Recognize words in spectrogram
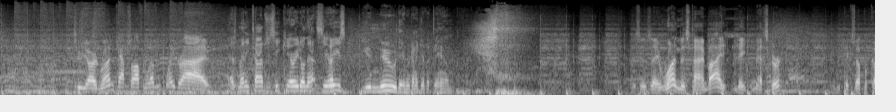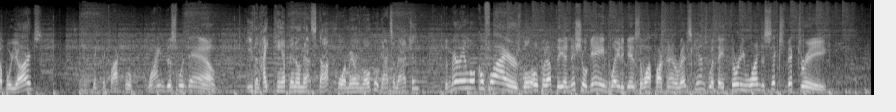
two-yard run, caps off an 11-play drive. As many times as he carried on that series, you knew they were going to give it to him. This is a run this time by Nate Metzger. He picks up a couple yards. I think the clock will wind this one down. Ethan Heitkamp in on that stop for Marion Local, got some action. The Marion Local Flyers will open up the initial game played against the Wapakoneta Redskins with a 31 6 victory.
